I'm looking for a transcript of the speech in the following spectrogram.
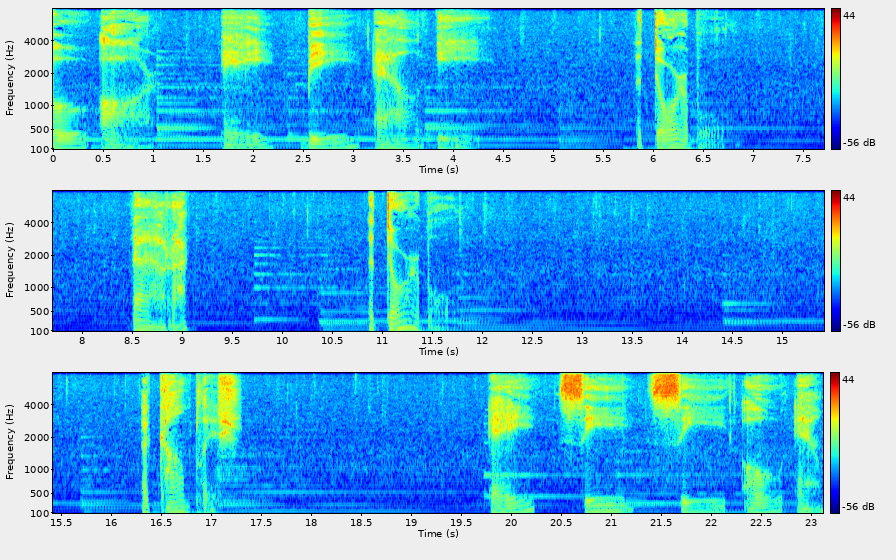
O R A B L E adorable น่ารัก adorable accomplish A C C O M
